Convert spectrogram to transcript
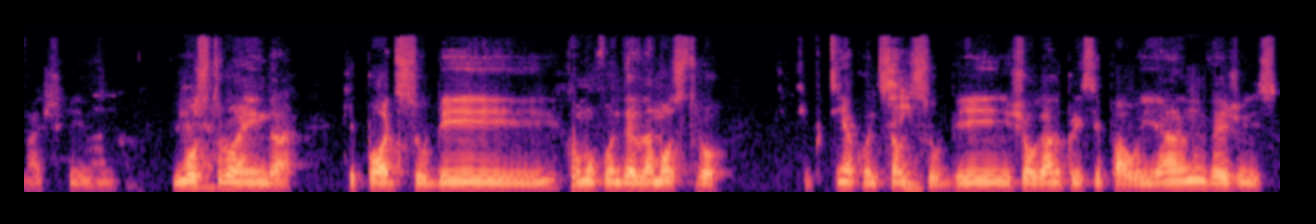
Não, acho que mostrou ainda que pode subir como o Vanderlan mostrou que tinha condição Sim. de subir e jogar no principal. O Ian, eu não vejo isso.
